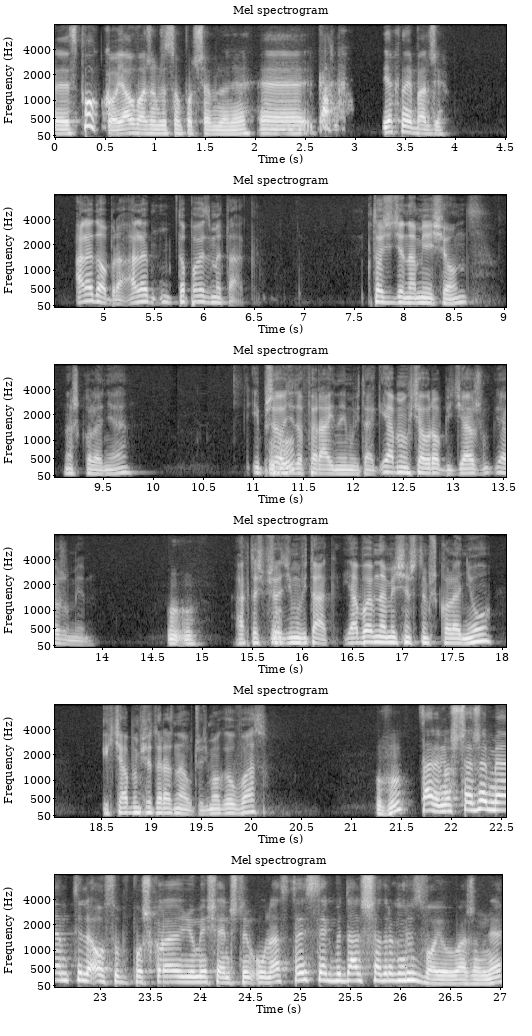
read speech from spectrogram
E, spoko, ja uważam, że są potrzebne, nie? E, tak, jak najbardziej. Ale dobra, ale to powiedzmy tak. Ktoś idzie na miesiąc na szkolenie i przychodzi Mhm. do ferajny i mówi tak, ja bym chciał robić, ja już, ja już umiem. Mm-mm. A ktoś przychodzi i mówi tak, ja byłem na miesięcznym szkoleniu i chciałbym się teraz nauczyć. Mogę u was? Mhm. Stary, no szczerze, miałem tyle osób po szkoleniu miesięcznym u nas, to jest jakby dalsza droga rozwoju, uważam, nie?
